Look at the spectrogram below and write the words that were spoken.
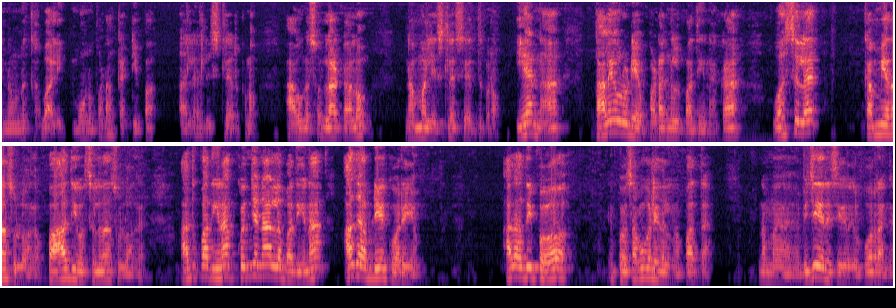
இன்னொன்று கபாலி மூணு படம் கண்டிப்பாக அதில் லிஸ்ட்டில் இருக்கணும். அவங்க சொல்லாட்டாலும் நம்ம லிஸ்ட்டில் சேர்த்துக்கிறோம். ஏன்னா தலைவருடைய படங்கள் பார்த்தீங்கன்னாக்கா வசூலை கம்மியாக தான் சொல்லுவாங்க. பாதி வசூல் தான் சொல்லுவாங்க. அது பார்த்தீங்கன்னா கொஞ்ச நாளில் பார்த்தீங்கன்னா அது அப்படியே குறையும். அதாவது இப்போ இப்போ சமூக வலைதளம் நான் பார்த்தேன். நம்ம விஜய் ரசிகர்கள் போடுறாங்க.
